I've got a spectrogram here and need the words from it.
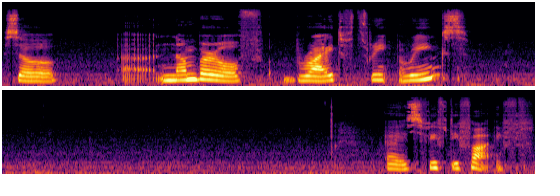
So uh, number of bright rings. Is 55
